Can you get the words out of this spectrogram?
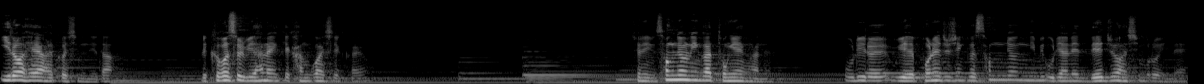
이러해야 할 것입니다. 우리 그것을 위해 하나님께 간구하실까요? 주님, 성령님과 동행하는 우리를 위해 보내주신 그 성령님이 우리 안에 내주하심으로 인해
